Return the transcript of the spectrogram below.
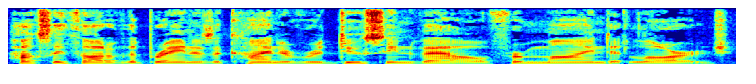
Huxley thought of the brain as a kind of reducing valve for mind at large.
